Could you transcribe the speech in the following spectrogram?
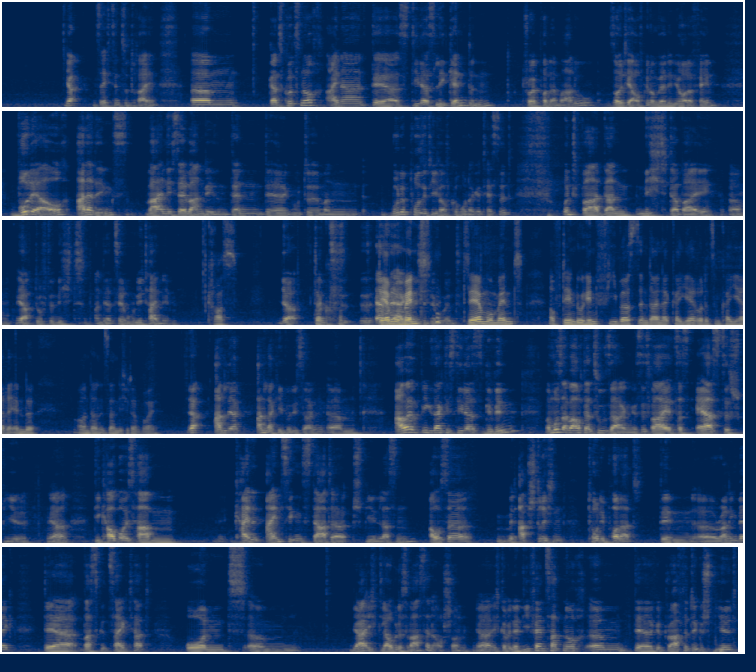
Ja, 16 zu 3. Ähm, ganz kurz noch, einer der Steelers-Legenden, Troy Polamalu, sollte ja aufgenommen werden in die Hall of Fame. Wurde er auch, allerdings war er nicht selber anwesend, denn der gute Mann wurde positiv auf Corona getestet und war dann nicht dabei, ähm, ja, durfte nicht an der Zeremonie teilnehmen. Krass. Ja, der, der Moment, Moment, der Moment, auf den du hinfieberst in deiner Karriere oder zum Karriereende und dann ist er nicht dabei. Ja, unlucky würde ich sagen. Ähm, aber wie gesagt, die Steelers gewinnen. Man muss aber auch dazu sagen, es war jetzt das erste Spiel. Ja? Die Cowboys haben keinen einzigen Starter spielen lassen, außer mit Abstrichen Tony Pollard, den äh, Running Back, der was gezeigt hat. Und ähm, ja, ich glaube, das war es dann auch schon. Ja, ich glaube, in der Defense hat noch ähm, der Gedraftete gespielt.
